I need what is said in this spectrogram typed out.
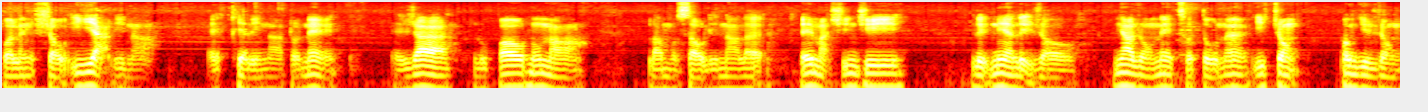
và lần sau ý ạ đi nào để khi đi nào đó nè ra lúc bao lúc nào là một sau đi nào là bé mà sinh chi lựa nè lựa rồi nhà rồng nè số tụ nè ý trọng phong như rồng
